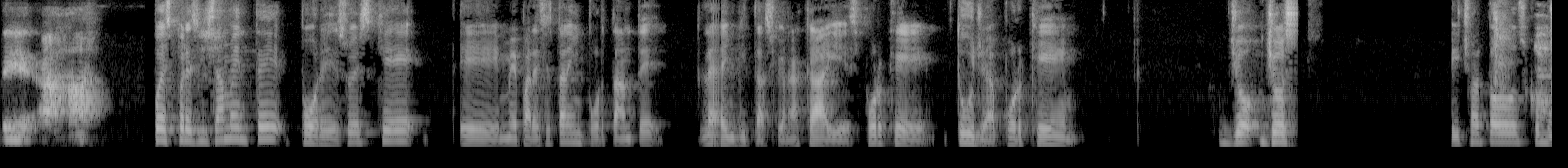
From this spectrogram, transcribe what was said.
de ajá. Pues precisamente por eso es que eh, me parece tan importante la invitación acá y es porque tuya, porque yo, yo he dicho a todos como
